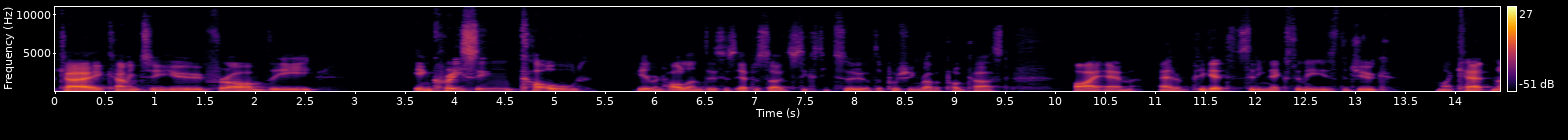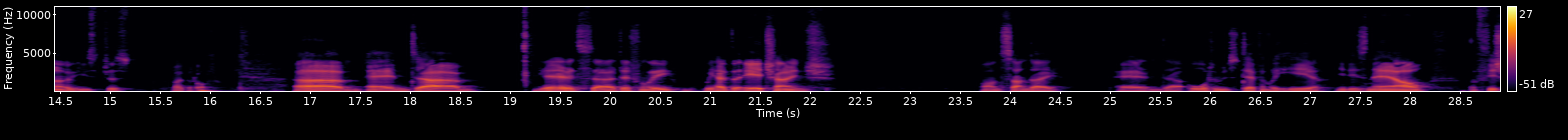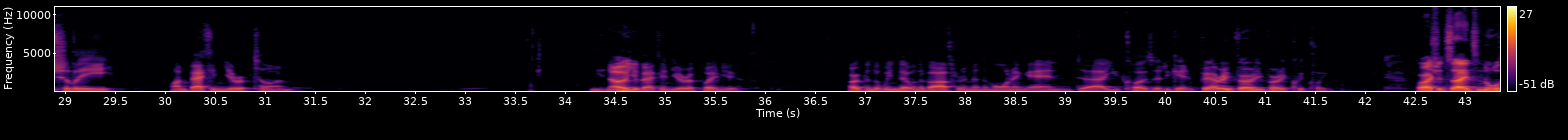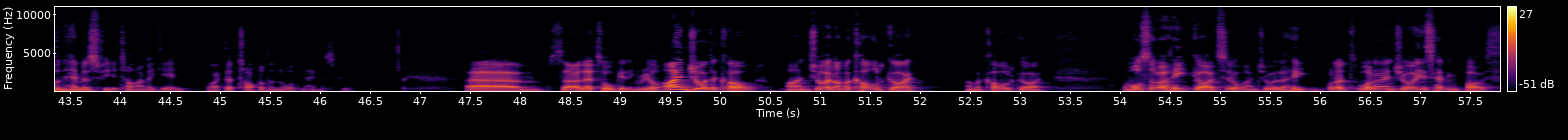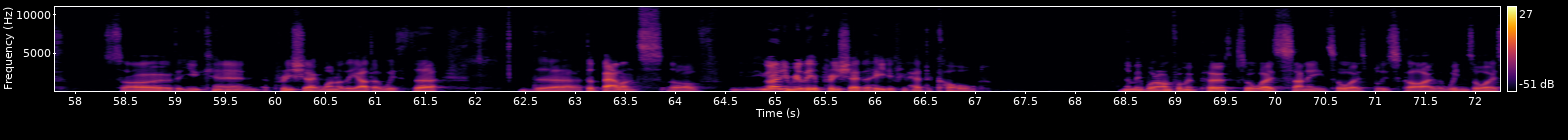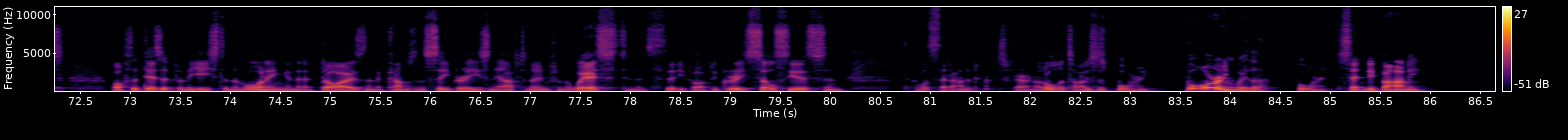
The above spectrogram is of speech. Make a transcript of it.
Okay, coming to you from the increasing cold here in Holland. This is episode 62 of the Pushing Rubber podcast. I am Adam Piggott. Sitting next to me is the Duke, my cat. No, he's just buggered off. Um, and um, yeah, it's uh, definitely, we had the air change on Sunday, and uh, autumn is definitely here. It is now officially I'm back in Europe time. You know you're back in Europe when you open the window in the bathroom in the morning and uh, you close it again very, very, very quickly. Or I should say it's Northern Hemisphere time again, like the top of the Northern Hemisphere. Um, so that's all getting real. I enjoy the cold. I enjoy it. I'm a cold guy. I'm a cold guy. I'm also a heat guy too. I enjoy the heat. What I, what I enjoy is having both so that you can appreciate one or the other with the the the balance of you only really appreciate the heat if you've had the cold. I mean, where I'm from in Perth, it's always sunny, it's always blue sky, the wind's always off the desert from the east in the morning, and then it dies, and then it comes in sea breeze in the afternoon from the west, and it's 35 degrees Celsius, and what's that, 100 degrees Fahrenheit all the time. This is boring, boring weather, boring. Sent me balmy,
